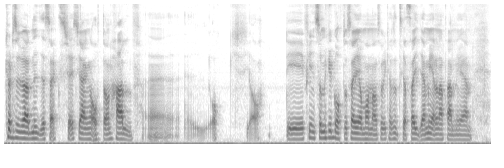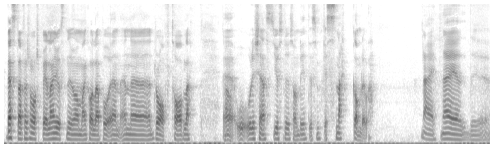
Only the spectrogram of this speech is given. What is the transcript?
Curtis hade 9-6, Chase Young har 8,5. Eh, och ja, det finns så mycket gott att säga om honom så vi kanske inte ska säga mer än att han är en bästa försvarsspelaren just nu om man kollar på en, en uh, drafttavla. Ja. Eh, och, och det känns just nu som det inte är så mycket snack om det va? Nej, nej det,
